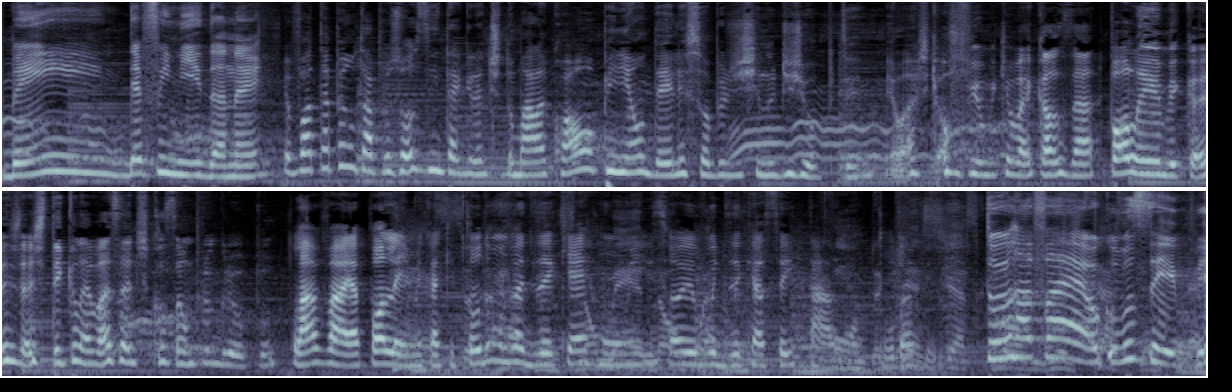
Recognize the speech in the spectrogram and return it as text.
bem definida, né? Eu vou até perguntar pros outros integrantes do Mala qual a opinião deles sobre o destino de Júpiter. Eu acho que é um filme que vai causar polêmicas. A gente tem que levar essa discussão pro grupo. Lá vai a polêmica que todo mundo vai dizer que é ruim e só eu vou dizer que é aceitável toda vez. Tu e o Rafael, como sempre.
